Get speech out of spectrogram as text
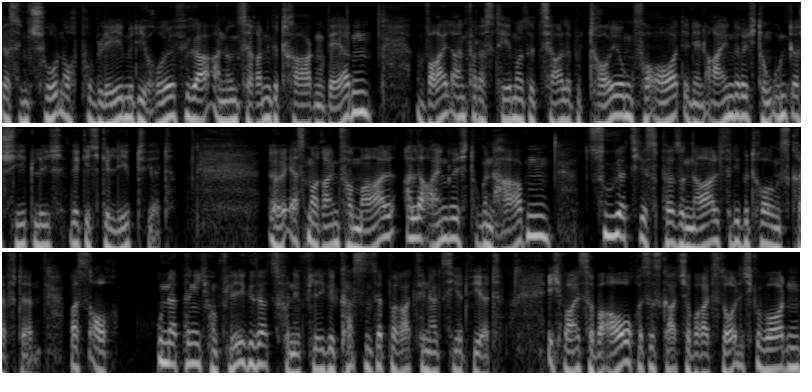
das sind schon auch Probleme, die häufiger an uns herangetragen werden, weil einfach das Thema soziale Betreuung vor Ort in den Einrichtungen unterschiedlich wirklich gelebt wird. Äh, erstmal rein formal, alle Einrichtungen haben zusätzliches Personal für die Betreuungskräfte, was auch unabhängig vom Pflegegesetz von den Pflegekassen separat finanziert wird. Ich weiß aber auch, es ist gerade schon bereits deutlich geworden,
